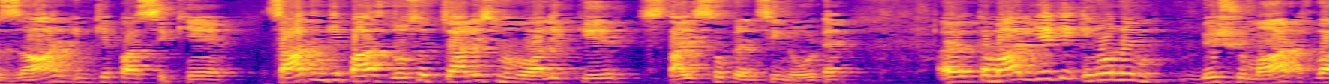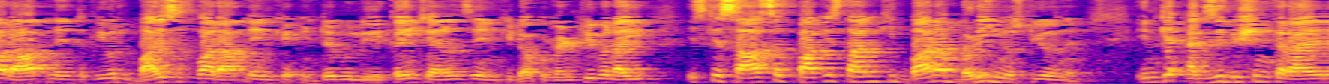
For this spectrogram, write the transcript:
ہزار ان کے پاس سکے ہیں۔ ساتھ ان کے پاس دو سو چالیس ممالک کے ستائیس سو کرنسی نوٹ ہیں۔ کمال یہ کہ انہوں نے بے شمار اخبارات نے، تقریباً بائیس اخبارات نے ان کے انٹرویو لیے، کئی چینل سے ان کی ڈاکومنٹری بنائی۔ اس کے ساتھ ساتھ پاکستان کی بارہ بڑی یونیورسٹیوں نے ان کے ایگزیبیشن کرائے،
